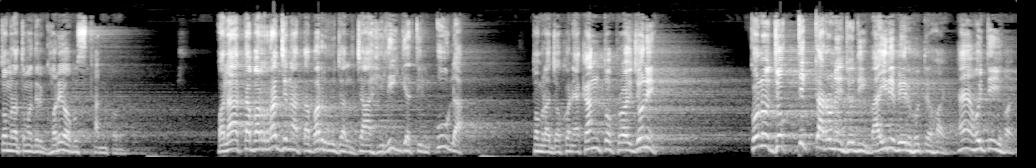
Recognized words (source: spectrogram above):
তোমরা তোমাদের ঘরে অবস্থান করো। ওয়ালা তাবাররাজনা তাবাররুজাল জাহিলিয়াতিল উলা। তোমরা যখন একান্ত প্রয়োজনে কোনো যৌক্তিক কারণে যদি বাইরে বের হতে হয় হ্যাঁ হইতেই হয়।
